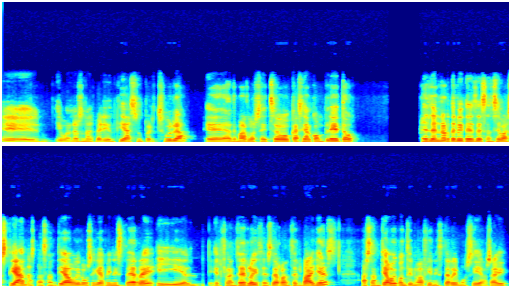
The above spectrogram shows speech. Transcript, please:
Eh, y bueno, es una experiencia súper chula. Eh, además, los he hecho casi al completo. El del norte lo hice desde San Sebastián hasta Santiago y luego seguí a Finisterre. Y el, francés lo hice desde Roncesvalles a Santiago y continué a Finisterre y Musía. O sea, eh,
